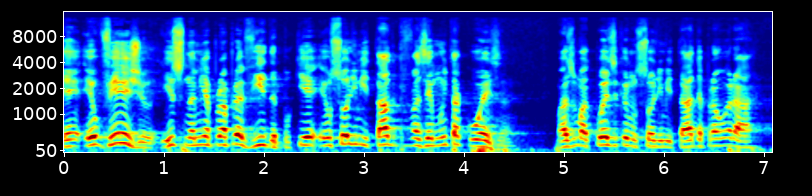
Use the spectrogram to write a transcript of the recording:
É, eu vejo isso na minha própria vida, porque eu sou limitado para fazer muita coisa, mas uma coisa que eu não sou limitado é para orar.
